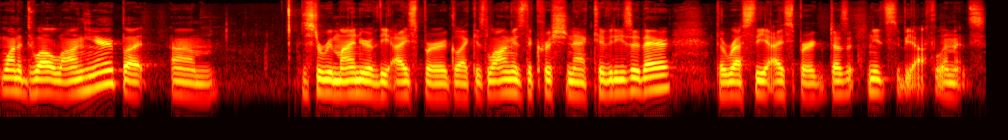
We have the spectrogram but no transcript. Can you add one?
want to dwell long here, but um, just a reminder of the iceberg. Like as long as the Christian activities are there, the rest of the iceberg doesn't needs to be off limits.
